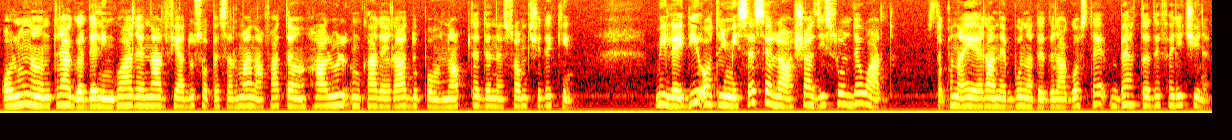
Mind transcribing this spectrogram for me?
O lună întreagă de lingoare n-ar fi adus-o pe sărmana fată în halul în care era după o noapte de nesomn și de chin. Milady o trimisese la așa zisul de ward. Stăpâna ei era nebună de dragoste, beată de fericire.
